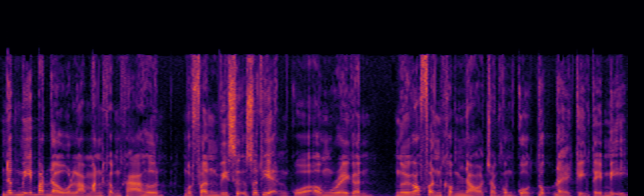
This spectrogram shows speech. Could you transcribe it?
nước Mỹ bắt đầu làm ăn khấm khá hơn, một phần vì sự xuất hiện của ông Reagan, người góp phần không nhỏ trong công cuộc thúc đẩy kinh tế Mỹ.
